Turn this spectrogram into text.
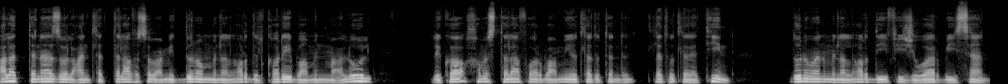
على التنازل عن 3700 دنم من الأرض القريبة من معلول لقاء 5433 دنما من الأرض في جوار بيسان.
